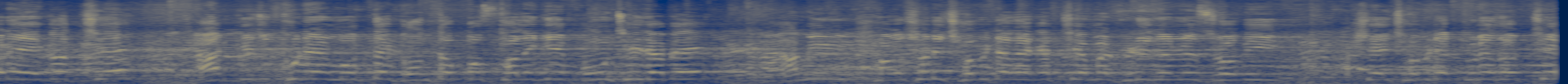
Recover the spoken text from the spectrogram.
ধরে এগোচ্ছে। আর কিছুক্ষণের মধ্যে গন্তব্যস্থলে গিয়ে পৌঁছে যাবে। আমি সরাসরি ছবিটা দেখাচ্ছি, আমার ভিডিও জার্নালিস্ট রবি। সেই ছবিটা তুলে ধরছে।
